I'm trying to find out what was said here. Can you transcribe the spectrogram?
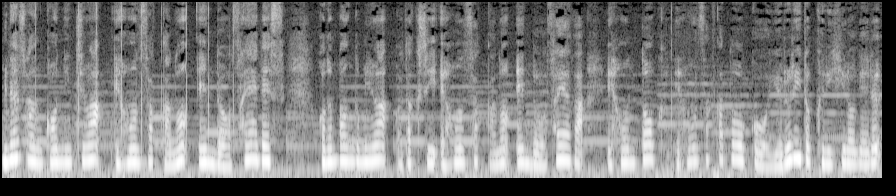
皆さんこんにちは。絵本作家の遠藤さやです。この番組は私絵本作家の遠藤さやが絵本トーク絵本作家トークをゆるりと繰り広げる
